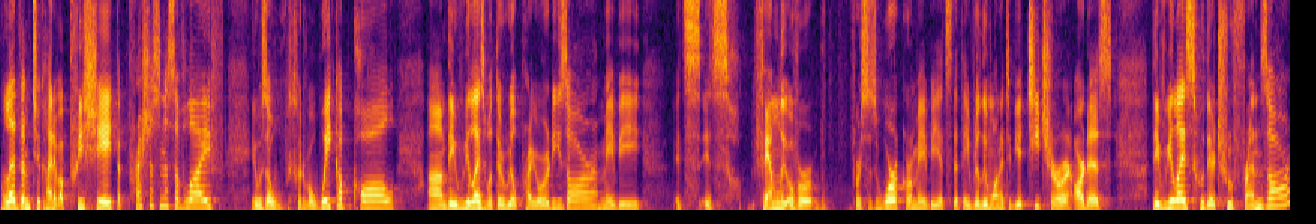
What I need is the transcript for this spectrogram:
led them to kind of appreciate the preciousness of life. It was a sort of a wake up call. Um, they realized what their real priorities are. Maybe it's, it's family over versus work, or maybe it's that they really wanted to be a teacher or an artist. They realized who their true friends are.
